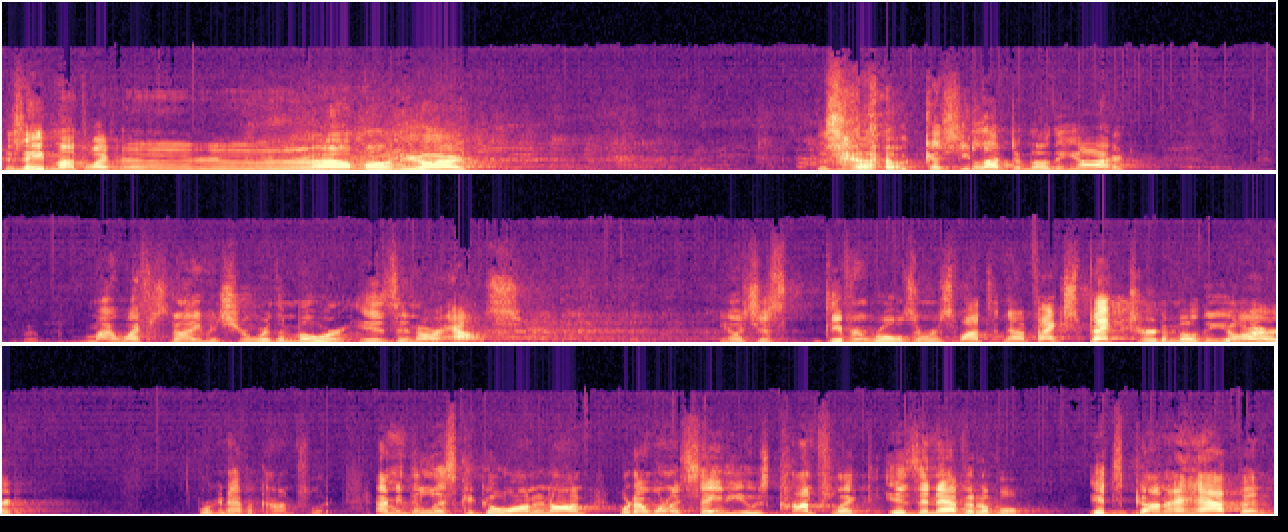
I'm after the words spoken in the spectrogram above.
his eight month wife, mm, I'm mowing the yard. So, because she loved to mow the yard. My wife's not even sure where the mower is in our house. You know, it's just different roles and responsibilities. Now, if I expect her to mow the yard, we're going to have a conflict. I mean, the list could go on and on. What I want to say to you is conflict is inevitable, it's going to happen.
